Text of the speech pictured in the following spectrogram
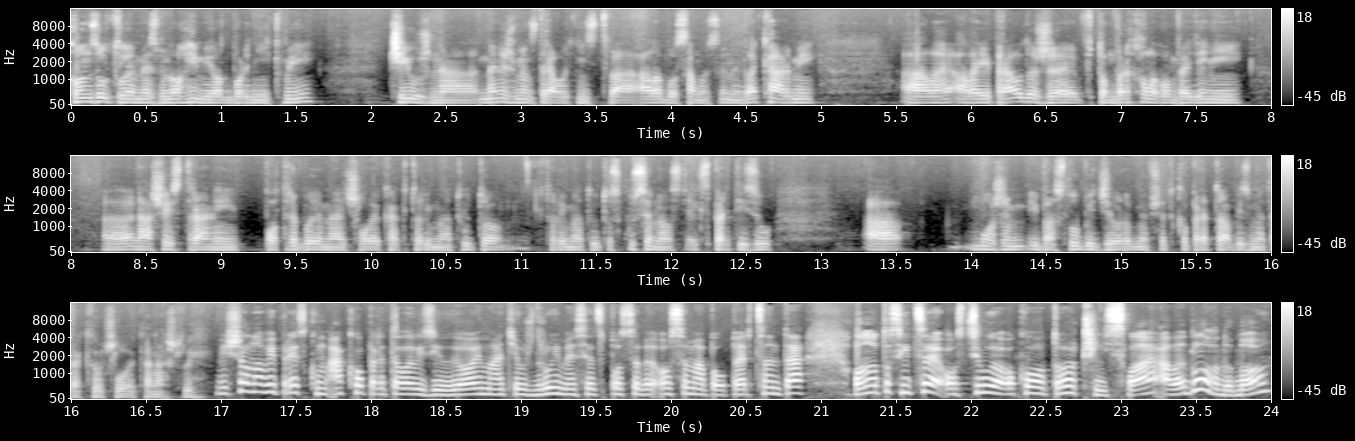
konzultujeme s mnohými odborníkmi, či už na manažment zdravotníctva, alebo samozrejme lekármi, ale, ale je pravda, že v tom vrcholovom vedení e, našej strany potrebujeme aj človeka, ktorý má túto, ktorý má túto skúsenosť, expertízu a môžem iba slúbiť, že urobíme všetko preto, aby sme takého človeka našli. Vyšiel nový prieskum ako pre televíziu Joj, máte už druhý mesiac po sebe 8,5%. Ono to síce osciluje okolo toho čísla, ale dlhodobo.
